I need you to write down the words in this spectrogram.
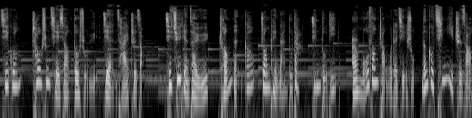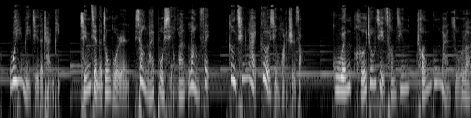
激光、超声切削，都属于剪裁制造。其缺点在于成本高、装配难度大、精度低，而魔方掌握的技术能够轻易制造微米级的产品。勤俭的中国人向来不喜欢浪费，更青睐个性化制造。古文《河舟记》曾经成功满足了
